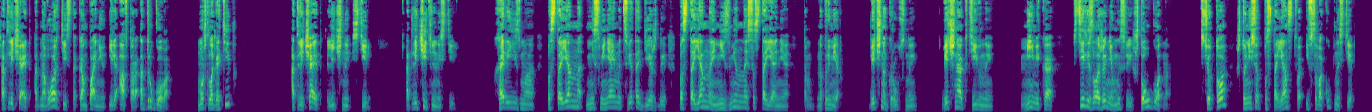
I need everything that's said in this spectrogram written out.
отличает одного артиста, компанию или автора от другого? Может логотип? Отличает личный стиль. Отличительный стиль харизма, постоянно несменяемый цвет одежды, постоянное неизменное состояние, там, например, вечно грустный, вечно активный, мимика, стиль изложения мыслей, что угодно. Все то, что несет постоянство и в совокупности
